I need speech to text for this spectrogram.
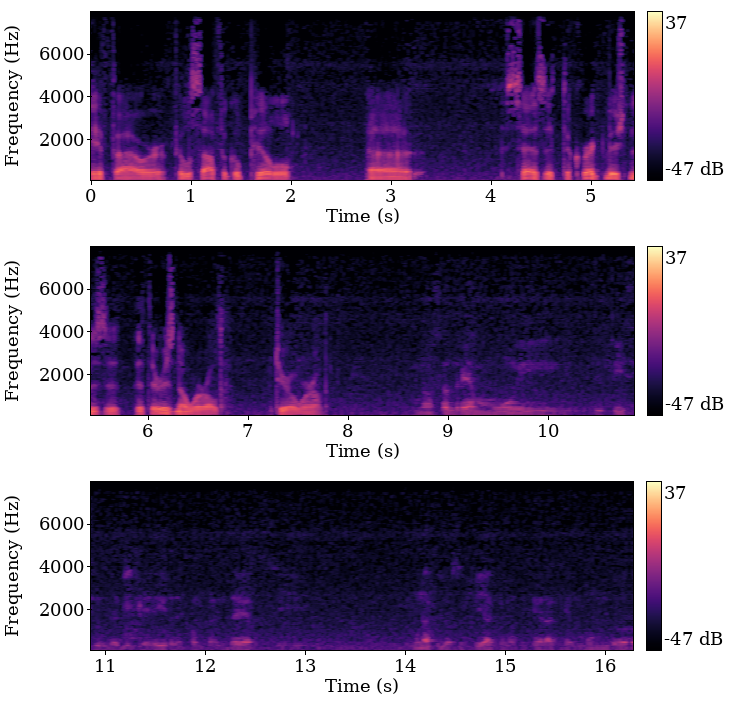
if our philosophical pill uh, says that the correct vision is that, that there is no world, material world. No saldría muy difícil de digerir, de comprender si una filosofía que nos dijera que el mundo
